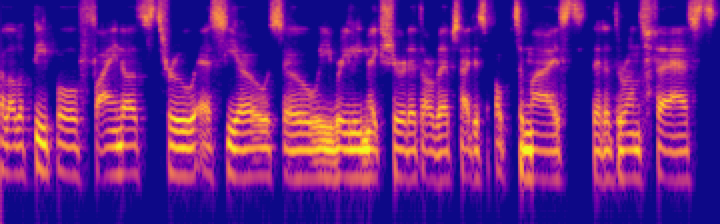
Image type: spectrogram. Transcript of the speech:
a lot of people find us through SEO. So we really make sure that our website is optimized, that it runs fast,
